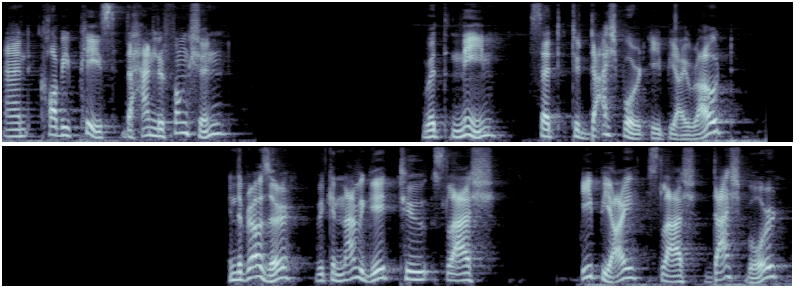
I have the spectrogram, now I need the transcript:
and copy paste the handler function, with name set to dashboard API route. In the browser, we can navigate to slash API slash dashboard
